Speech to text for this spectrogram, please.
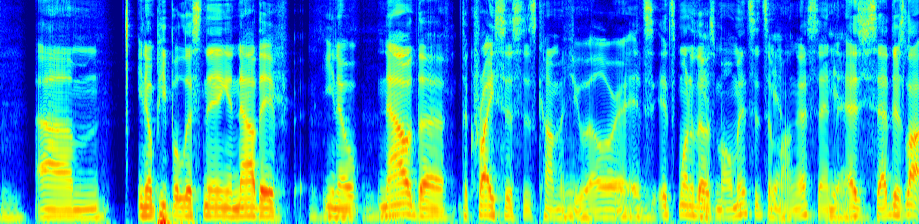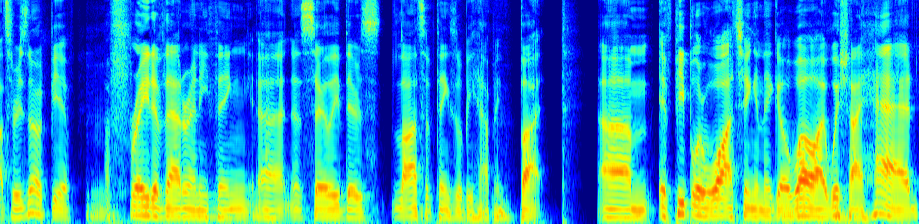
Mm. um, you know, people listening, and now they've you know now the the crisis has come, if you will, or it's it's one of those moments. It's Yeah. among us, and Yeah. as you said, there's lots of reasons. not to be a, afraid of that or anything uh, necessarily. There's lots of things that'll be happening, but um, if people are watching and they go, "Well, I wish I had,"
